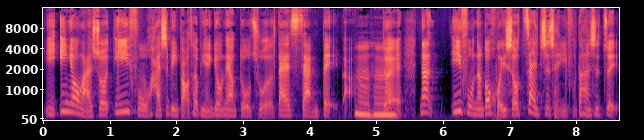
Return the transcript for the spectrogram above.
以应用来说，衣服。还是比保特瓶的用量多出了大概三倍吧。嗯哼，对。那衣服能够回收再制成衣服，当然是最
